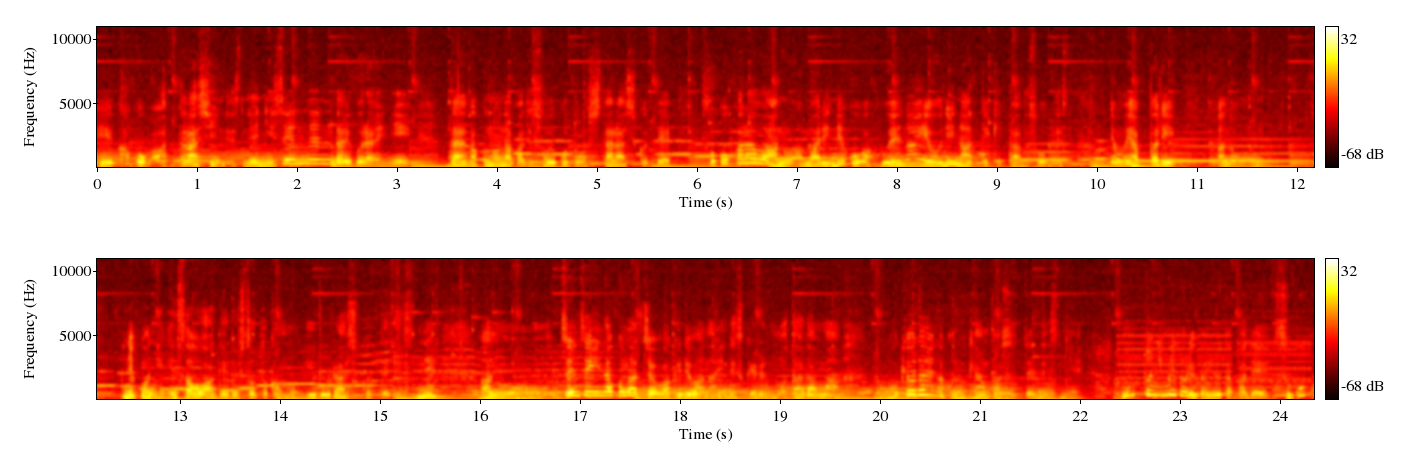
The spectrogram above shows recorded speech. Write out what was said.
え、過去があったらしいんですね2000年代ぐらいに大学の中でそういうことをしたらしくてそこからはあのあまり猫が増えないようになってきたそうです。でもやっぱりあの猫に餌をあげる人とかもいるらしくてですね。あの全然いなくなっちゃうわけではないんですけれどもただまあ東京大学のキャンパスってですね本当に緑が豊かですごく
